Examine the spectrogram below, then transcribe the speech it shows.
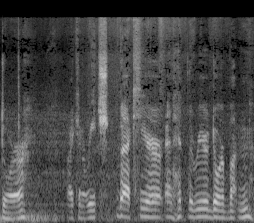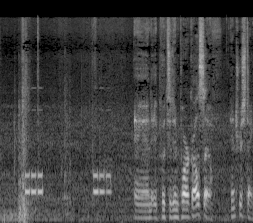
door. I can reach back here and hit the rear door button and it puts it in park also. Interesting.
